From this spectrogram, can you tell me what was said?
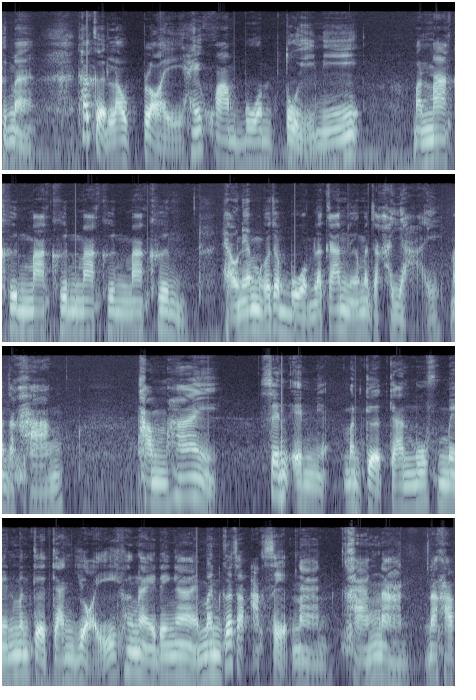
ขึ้นมา ถ้าเกิดเราปล่อยให้ความบวมตุยนี้ มันมากขึ้นมากขึ้นมากขึ้นมากขึ้น แถวนี้มันก็จะบวมและกล้ามเนื้อมันจะขยาย มันจะค้างทำให้เส้นเอ็นเนี่ยมันเกิดการ movement มันเกิดการหย่อยข้างในได้ง่าย มันก็จะอักเสบนานค้างนานนะครับ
